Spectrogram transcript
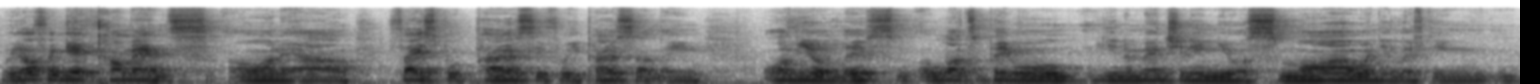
We often get comments on our Facebook posts if we post something of your lifts. Lots of people, you know, mentioning your smile when you're lifting.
